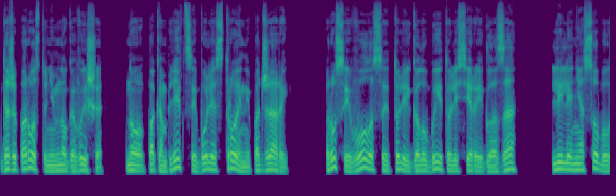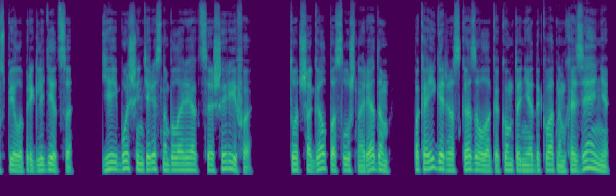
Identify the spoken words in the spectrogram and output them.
Даже по росту немного выше, но по комплекции более стройный, поджарый. Русые волосы, то ли голубые, то ли серые глаза, Лилия не особо успела приглядеться. Ей больше интересна была реакция шерифа. Тот шагал послушно рядом, пока Игорь рассказывал о каком-то неадекватном хозяине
